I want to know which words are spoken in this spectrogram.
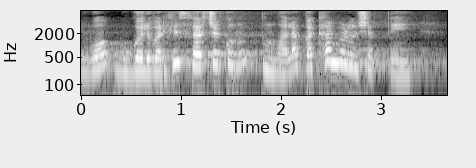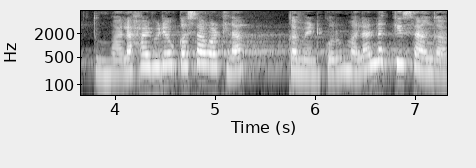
व गुगलवरही सर्च करून तुम्हाला कथा मिळू शकते. तुम्हाला हा व्हिडिओ कसा वाटला कमेंट करून मला नक्की सांगा.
